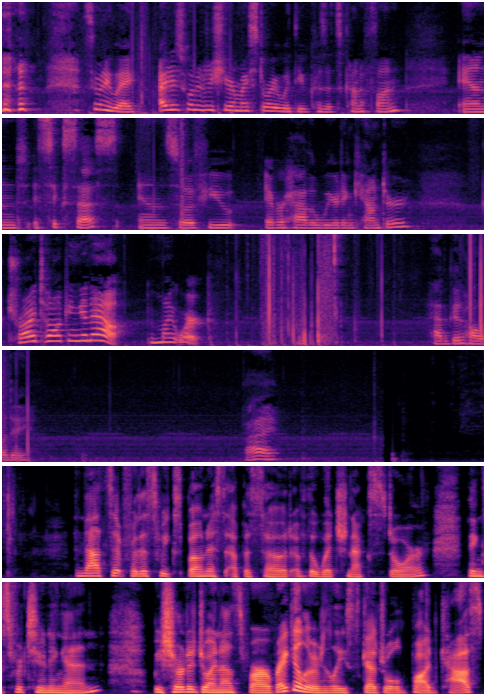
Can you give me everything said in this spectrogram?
so anyway, I just wanted to share my story with you because it's kind of fun and it's success. And so if you ever have a weird encounter, try talking it out. It might work. Have a good holiday. Bye. And that's it for this week's bonus episode of The Witch Next Door. Thanks for tuning in. Be sure to join us for our regularly scheduled podcast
